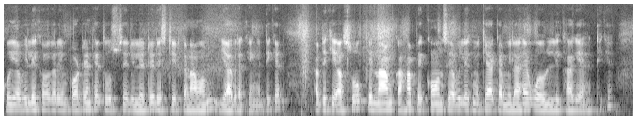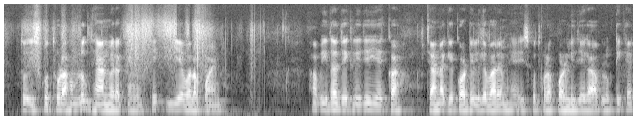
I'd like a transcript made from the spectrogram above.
कोई अभिलेख अगर इम्पोर्टेंट है तो उससे रिलेटेड स्टेट का नाम हम याद रखेंगे, ठीक है? अब देखिए, अशोक के नाम कहाँ पे कौन से अभिलेख में क्या क्या मिला है, वो लिखा गया है, ठीक है? तो इसको थोड़ा हम लोग ध्यान में रखेंगे, ठीक? ये वाला पॉइंट अब इधर देख लीजिए, ये का, चाणक्य कौटिल्य के बारे में है, इसको थोड़ा पढ़ लीजिएगा आप लोग, ठीक है?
